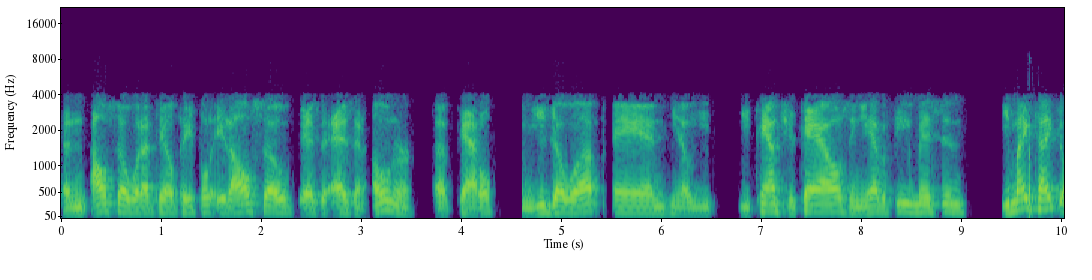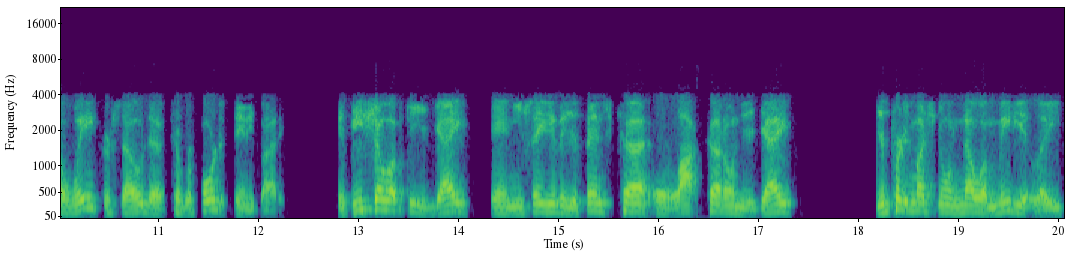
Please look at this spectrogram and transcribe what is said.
And also what I tell people, it also, as, as an owner of cattle, you go up and, you know, you, you count your cows and you have a few missing, you may take a week or so to, to report it to anybody. If you show up to your gate and you see either your fence cut or lock cut on your gate, you're pretty much going to know immediately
